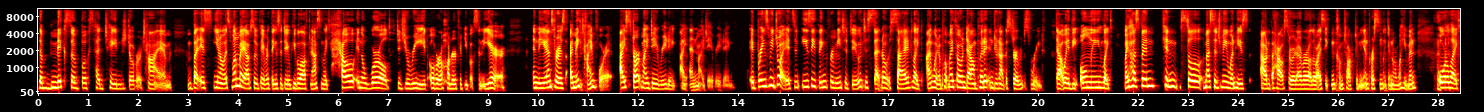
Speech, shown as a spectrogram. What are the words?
the mix of books had changed over time. But it's, you know, it's one of my absolute favorite things to do. People often ask me, like, how in the world did you read over 150 books in a year? And the answer is I make time for it. I start my day reading, I end my day reading it brings me joy. It's an easy thing for me to do to set aside. Like, I'm going to put my phone down, put it in do not disturb, and just read. That way, the only, like, my husband can still message me when he's out of the house or whatever. Otherwise, he can come talk to me in person like a normal human. Or like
